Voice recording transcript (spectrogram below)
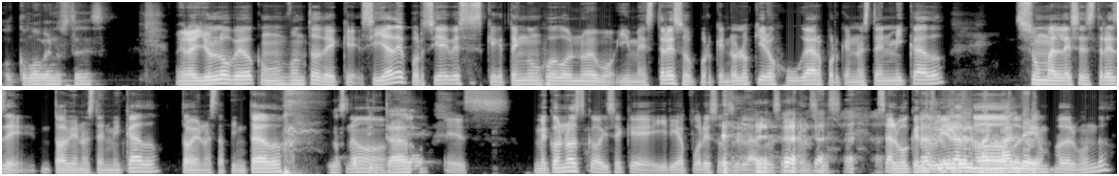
¿O cómo ven ustedes? Mira, yo lo veo como un punto de que si ya de por sí hay veces que tengo un juego nuevo y me estreso porque no lo quiero jugar porque no está enmicado, súmale ese estrés de todavía no está enmicado, todavía no está pintado. No está pintado. Es, me conozco y sé que iría por esos lados, entonces, salvo que ¿No tuviera el todo manual el de... tiempo del mundo.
